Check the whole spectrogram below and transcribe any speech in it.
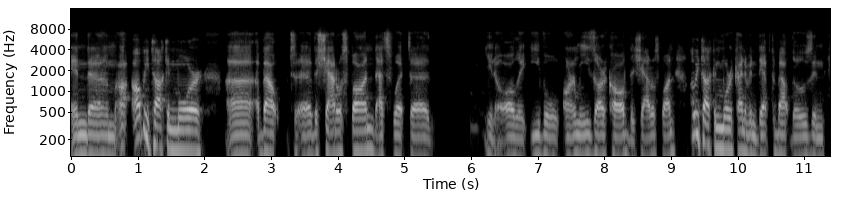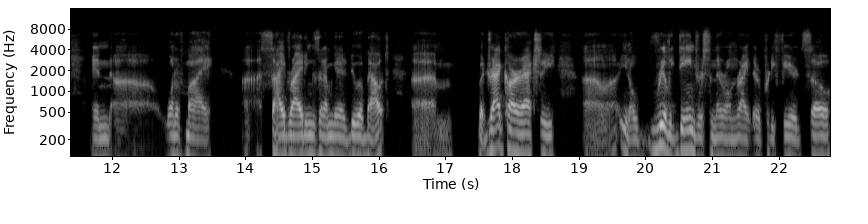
And um, I'll be talking more uh, about uh, the Shadow Spawn. That's what uh, you know all the evil armies are called, the Shadow Spawn. I'll be talking more kind of in depth about those in in uh, one of my uh, side writings that I'm going to do about. Um, but Draghkar are actually uh, you know, really dangerous in their own right. They were pretty feared. So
